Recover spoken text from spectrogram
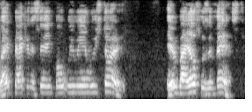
right back in the same boat we were in when we started. Everybody else was advanced.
